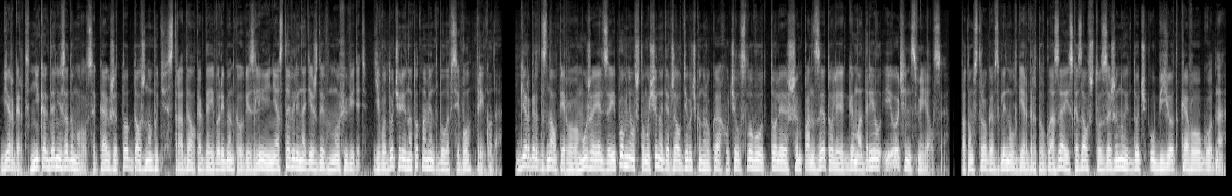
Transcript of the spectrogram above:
Герберт никогда не задумывался, как же тот, должно быть, страдал, когда его ребенка увезли и не оставили надежды вновь увидеть. Его дочери на тот момент было всего три года. Герберт знал первого мужа Эльзы и помнил, что мужчина держал девочку на руках, учил слову то ли шимпанзе, то ли гамадрил и очень смеялся. Потом строго взглянул Герберту в глаза и сказал, что за жену и дочь убьет кого угодно.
